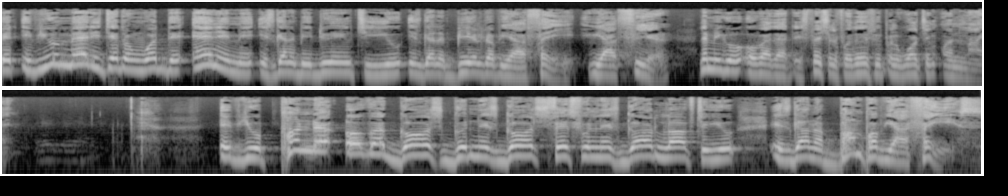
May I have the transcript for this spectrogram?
But if you meditate on what the enemy is going to be doing to you, it's going to build up your faith, your fear. Let me go over that, especially for those people watching online if you ponder over God's goodness, God's faithfulness, God's love to you, it's going to bump up your faith.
